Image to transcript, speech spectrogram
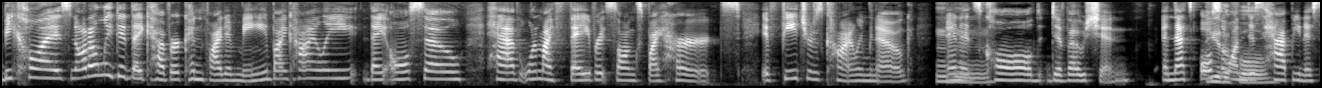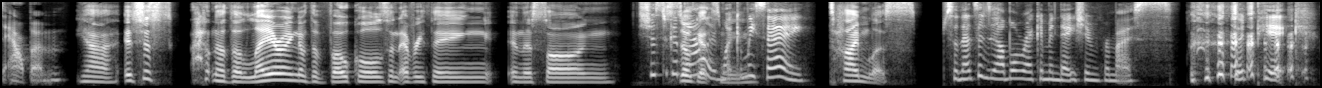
because not only did they cover Confide in Me by Kylie, they also have one of my favorite songs by Hurts. It features Kylie Minogue and it's Mhm. called Devotion. And that's also on this Happiness album. Yeah, it's just I don't know the layering of the vocals and everything in this song It's just a good ballad. What can we say? timeless. So that's a double recommendation from us. Good pick.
